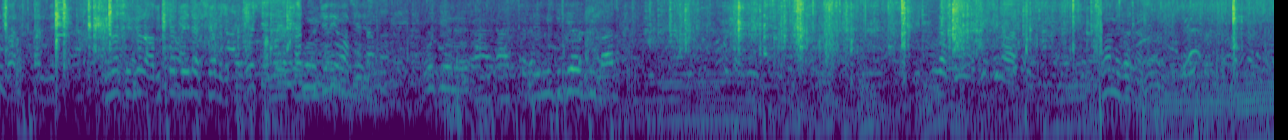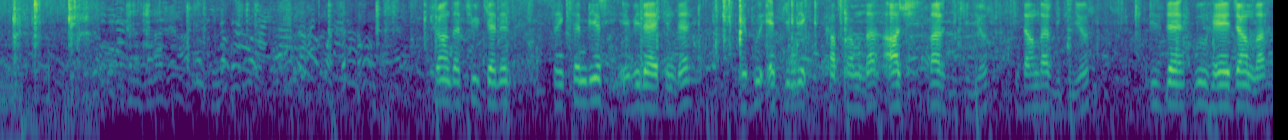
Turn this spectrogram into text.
Bunlar tekrar Abitler. Şu anda Türkiye'nin 81 vilayetinde e, bu etkinlik kapsamında ağaçlar dikiliyor, fidanlar dikiliyor. Biz de bu heyecanla,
